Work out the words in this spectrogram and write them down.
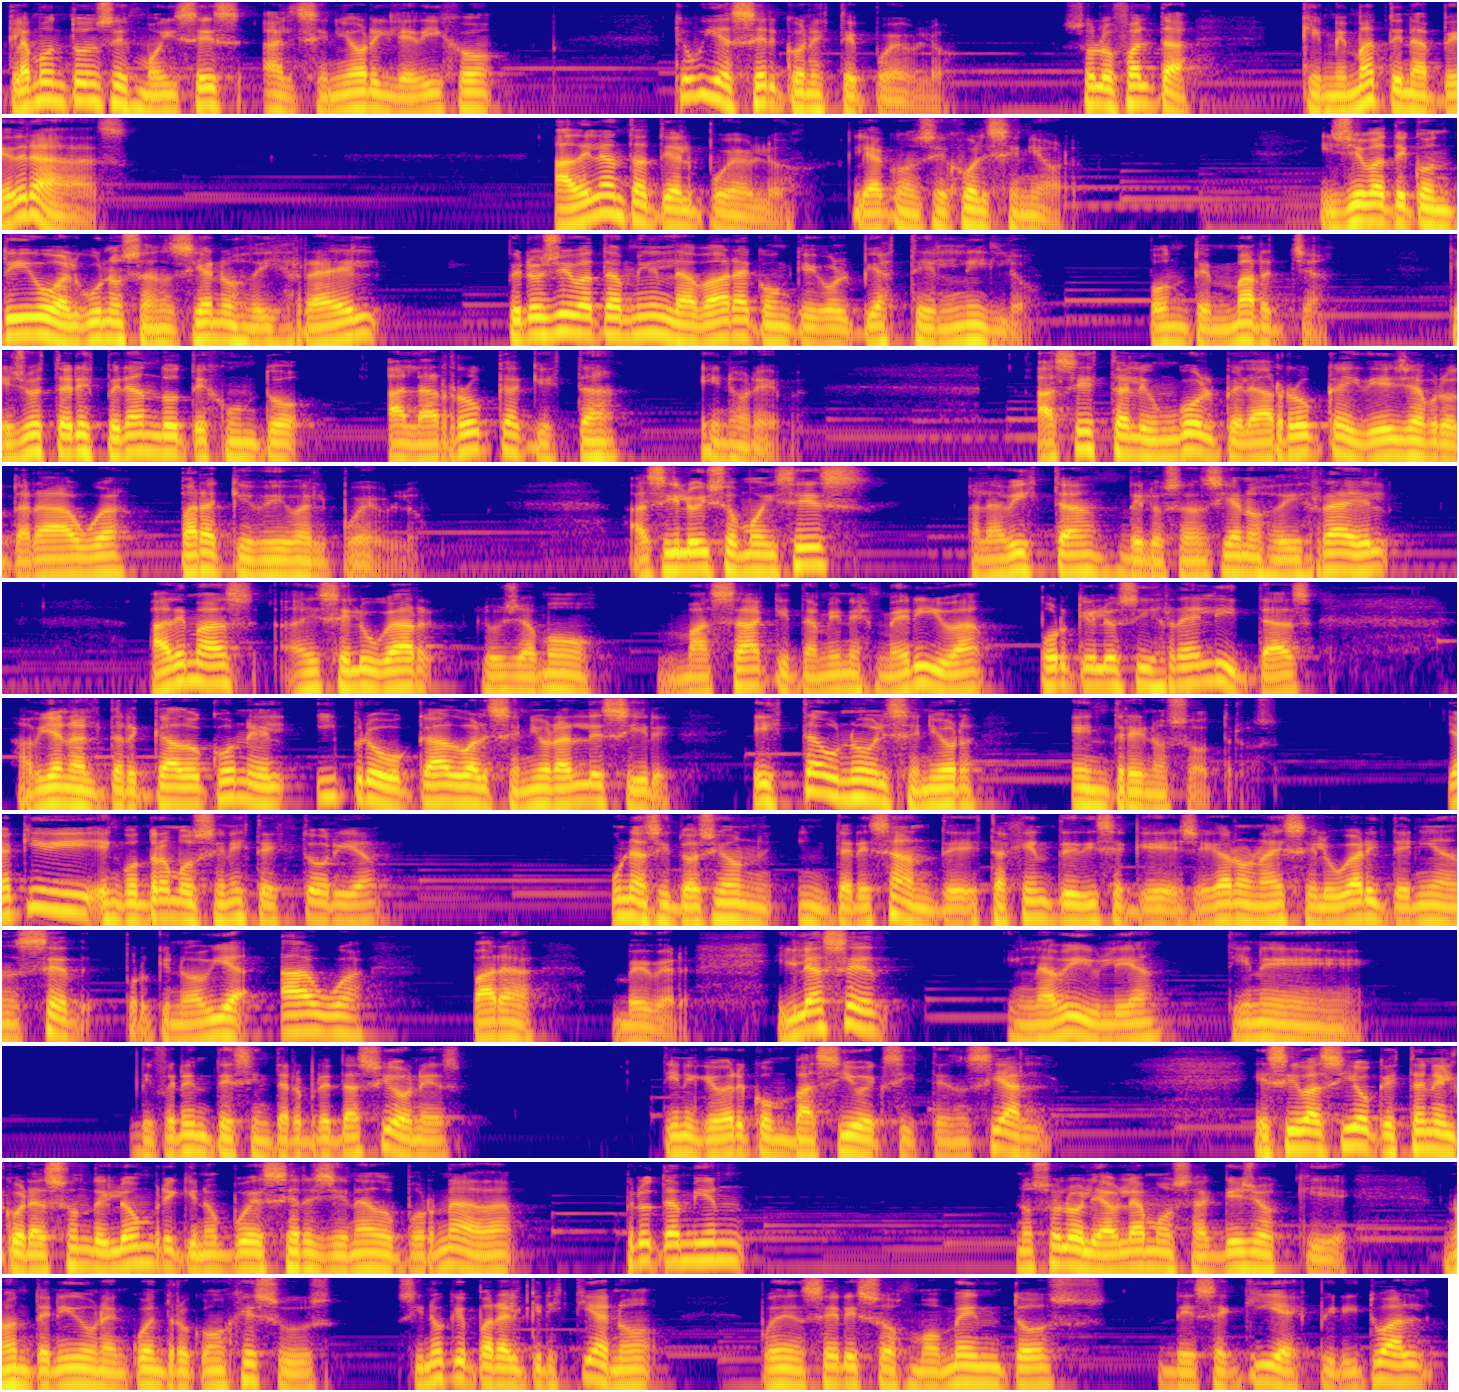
Clamó entonces Moisés al Señor y le dijo, ¿qué voy a hacer con este pueblo? Solo falta que me maten a pedradas. Adelántate al pueblo, le aconsejó el Señor, y llévate contigo algunos ancianos de Israel pero lleva también la vara con que golpeaste el Nilo. Ponte en marcha, que yo estaré esperándote junto a la roca que está en Horeb. Acéstale un golpe a la roca y de ella brotará agua para que beba el pueblo. Así lo hizo Moisés a la vista de los ancianos de Israel. Además, a ese lugar lo llamó Masá, que también es Meriba, porque los israelitas habían altercado con él y provocado al Señor al decir, ¿está o no el Señor entre nosotros? Y aquí encontramos en esta historia una situación interesante. Esta gente dice que llegaron a ese lugar y tenían sed porque no había agua para beber. Y la sed en la Biblia tiene diferentes interpretaciones. Tiene que ver con vacío existencial. Ese vacío que está en el corazón del hombre y que no puede ser llenado por nada. Pero también no solo le hablamos a aquellos que no han tenido un encuentro con Jesús, sino que para el cristiano pueden ser esos momentos de sequía espiritual,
